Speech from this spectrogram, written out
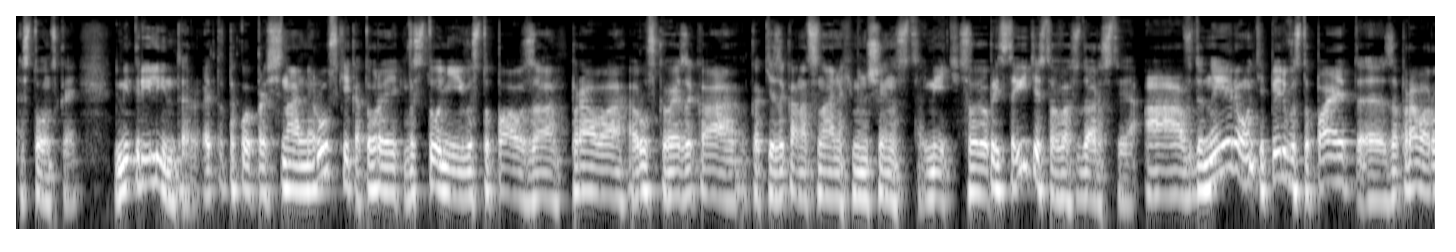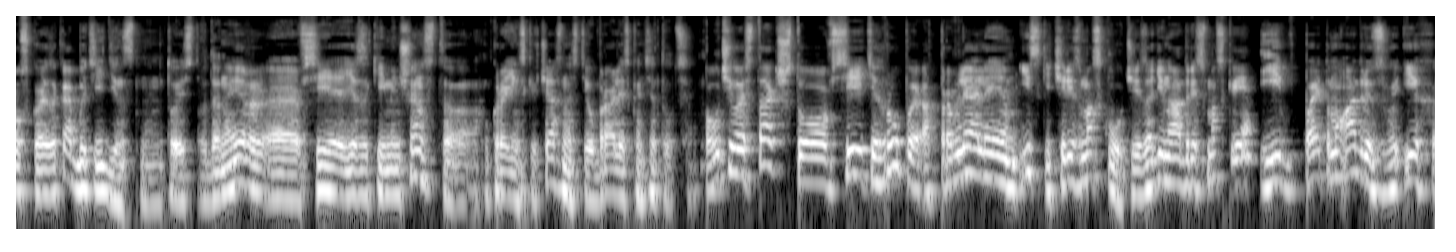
эстонской, Дмитрий Линтер. Это такой профессиональный русский, который в Эстонии выступал за право русского языка, как языка национальных меньшинств, иметь свое представительство в государстве, а в ДНР он теперь теперь выступает э, за право русского языка быть единственным. То есть в ДНР э, все языки меньшинств, украинские в частности, убрали из Конституции. Получилось так, что все эти группы отправляли иски через Москву, через один адрес в Москве, и по этому адресу их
